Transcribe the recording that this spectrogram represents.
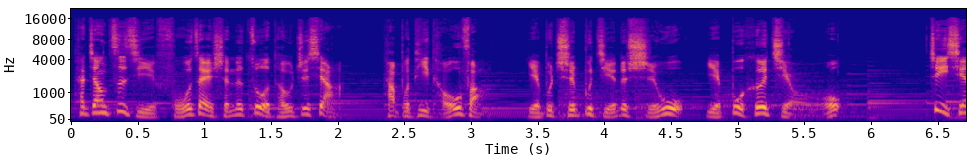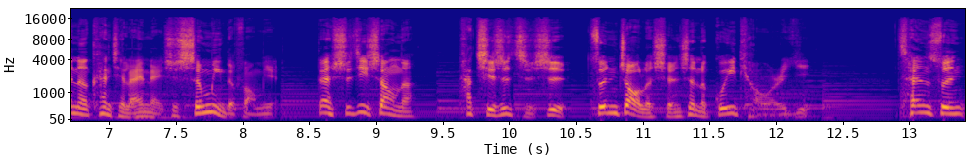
他将自己伏在神的座头之下。他不剃头发，也不吃不洁的食物，也不喝酒。这些呢看起来乃是生命的方面，但实际上呢，他其实只是遵照了神圣的规条而已。参孙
